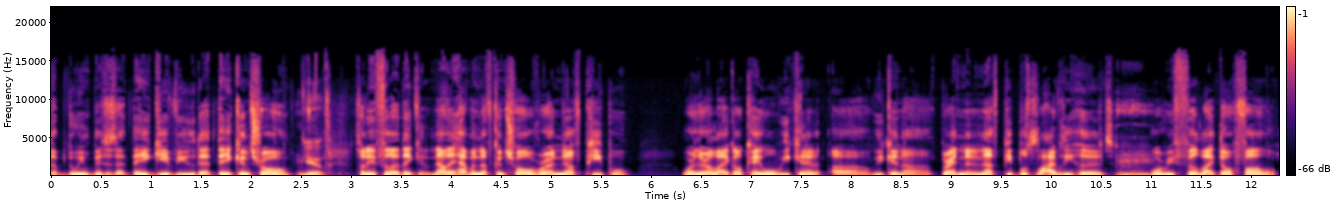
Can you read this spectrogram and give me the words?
of doing business that they give you, that they control. Yep. So they feel like they can, now they have enough control over enough people where they're like, okay, well we can uh, we can uh, threaten enough people's livelihoods Mm-hmm. where we feel like they'll fold,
